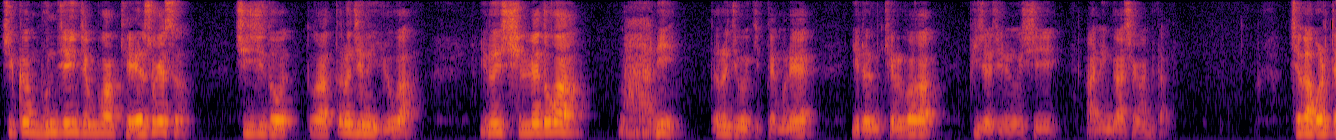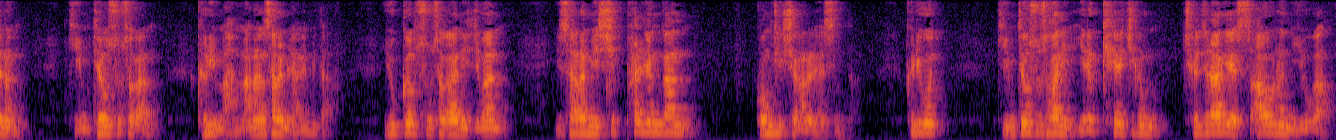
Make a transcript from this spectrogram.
지금 문재인 정부가 계속해서 지지도가 떨어지는 이유가 이런 신뢰도가 많이 떨어지고 있기 때문에 이런 결과가 빚어지는 것이 아닌가 생각합니다. 제가 볼 때는 김태호 수사관 그리 만만한 사람이 아닙니다. 6급 수사관이지만 이 사람이 18년간 공직 생활을 했습니다. 그리고 김태호 수사관이 이렇게 지금 처절하게 싸우는 이유가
